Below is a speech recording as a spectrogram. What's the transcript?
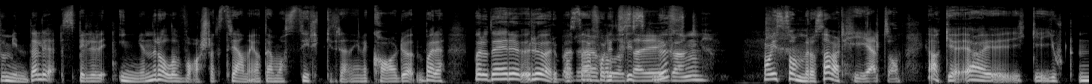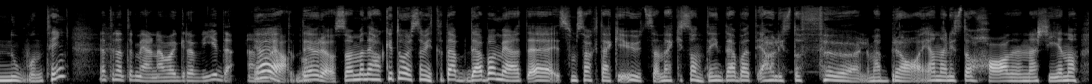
for min del spiller det ingen rolle hva slags trening, at jeg må ha styrketrening eller cardio. Bare, bare det rører på seg, jeg får litt frisk luft. Og i sommer også har jeg vært helt sånn Jeg har ikke, jeg har ikke gjort noen ting. Jeg trente mer når jeg var gravid, enn Ja, ja, etterpå. det gjør jeg også, men jeg har ikke dårlig samvittighet. Det er, det er bare mer at, eh, som sagt, det er ikke utseende, det er ikke sånne ting. Det er bare at jeg har lyst til å føle meg bra igjen, jeg har lyst til å ha den energien, og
